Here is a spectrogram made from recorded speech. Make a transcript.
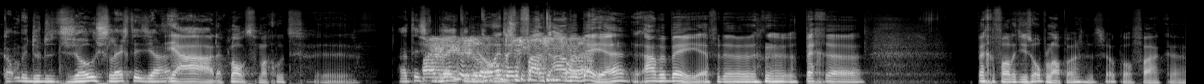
Cambuur doet het zo slecht dit jaar. Ja, dat klopt. Maar goed. eh Het is Maar Cohetta is een AWB, hè? AWB, even de pech, eh, pechgevalletjes oplappen. Dat is ook wel vaak... eh.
